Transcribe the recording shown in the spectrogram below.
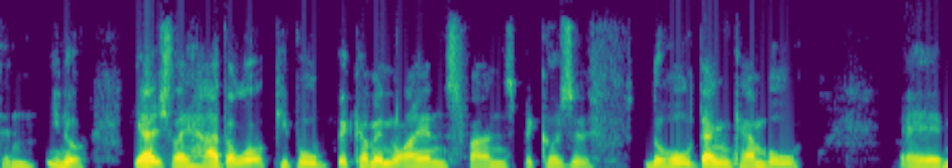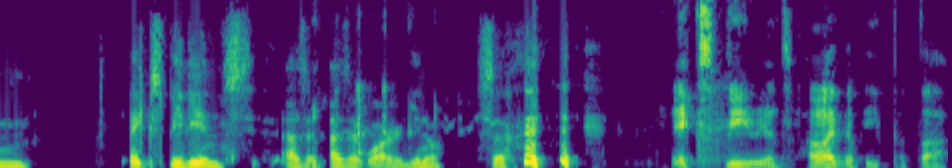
And you know, he actually had a lot of people becoming Lions fans because of the whole Dan Campbell um, experience, as it, as it were. You know, so. experience. I like the way you put that.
